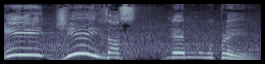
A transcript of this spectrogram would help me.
In Jesus' name we pray.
